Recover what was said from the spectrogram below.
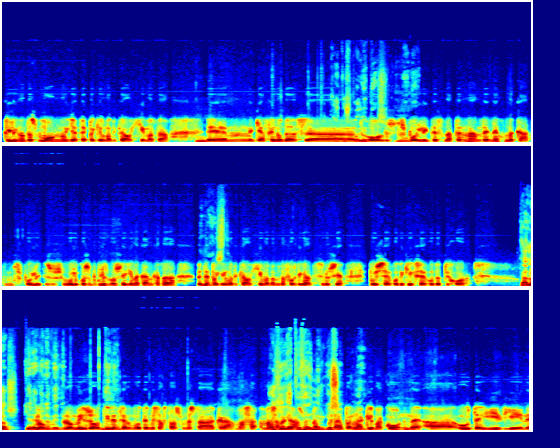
κλείνοντας μόνο για τα επαγγελματικά ε, και αφήνοντας ε, όλους τους ναι. πολίτες να περνάνε. Δεν έχουμε κάτι με τους πολίτες. Ο συμβολικός αποκλεισμός έχει να κάνει καθαρά με τα επαγγελματικά οχήματα, με τα φορτηγά της στην ουσία που εισέρχονται και εξέρχονται από τη χώρα. Καλώς, κύριε Νο, Νομίζω ότι ναι, δεν ναι. θέλουμε ούτε εμείς να φτάσουμε στα άκρα, μας μας αναγκάζουν να, να, να, κλιμακώνουμε, α, ούτε οι ίδιοι είναι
